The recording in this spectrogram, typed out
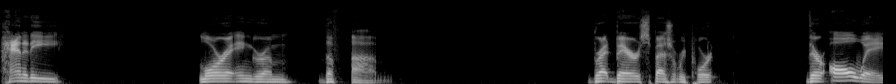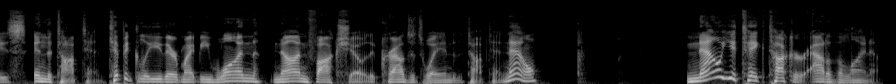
Hannity, Laura Ingraham, the um, Bret Baier's special report they're always in the top 10. Typically, there might be one non Fox show that crowds its way into the top 10. Now, now you take Tucker out of the lineup.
